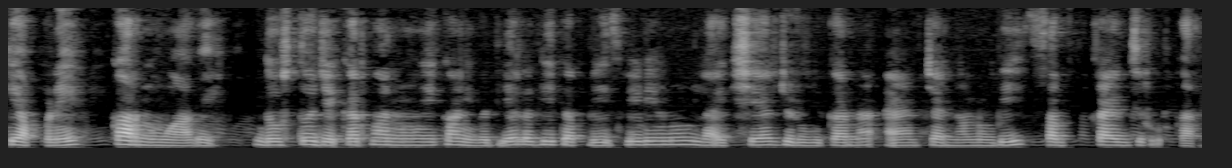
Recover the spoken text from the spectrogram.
ਕੇ ਆਪਣੇ ਘਰ ਨੂੰ ਆ ਗਏ। ਦੋਸਤੋ, ਜੇਕਰ ਤੁਹਾਨੂੰ ਇਹ ਕਹਾਣੀ ਵਧੀਆ ਲੱਗੀ ਤਾਂ ਪਲੀਜ਼ ਵੀਡੀਓ ਨੂੰ ਲਾਈਕ ਸ਼ੇਅਰ ਜ਼ਰੂਰ ਕਰਨਾ ਐਂਡ ਚੈਨਲ ਨੂੰ ਵੀ ਸਬਸਕ੍ਰਾਈਬ ਜ਼ਰੂਰ ਕਰਨਾ।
